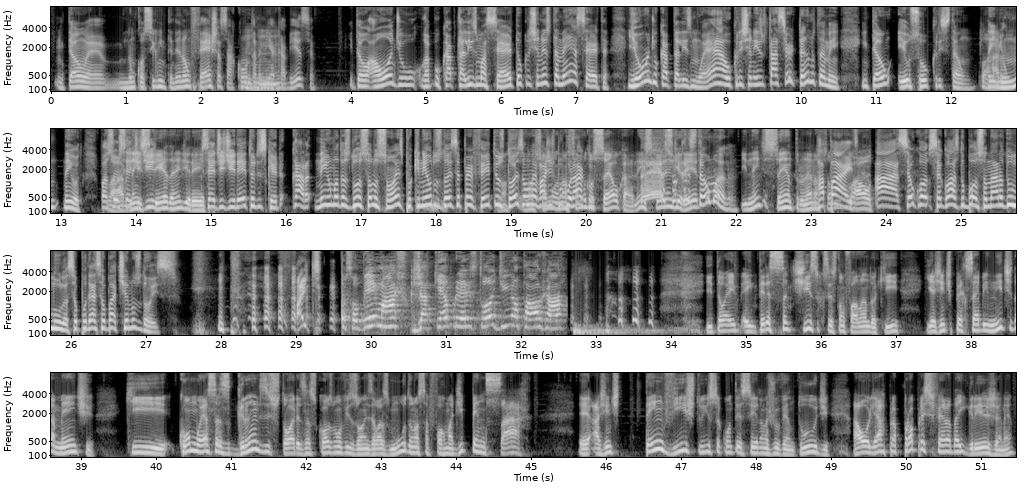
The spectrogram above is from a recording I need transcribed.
Então, é, não consigo entender, não fecha essa conta na Uhum. minha cabeça. Então, aonde o, o capitalismo acerta, o cristianismo também acerta. E onde o capitalismo erra, o cristianismo está acertando também. Então, eu sou cristão. Claro. Nenhum, nem outro. Pastor, Claro, você é nem de, esquerda, nem direita. você é de direita ou de esquerda? Cara, nenhuma das duas soluções, porque nenhum dos dois é perfeito e os Nós- dois vão levar a gente somos- pro buraco. somos do céu, cara. Nem É, esquerda, nem sou direita. cristão, mano. E nem de centro, né? Nós Rapaz, somos ah, se eu você gosta do Bolsonaro ou do Lula? Se eu pudesse, eu batia nos dois. Fight! Eu sou bem macho. Já quebro eles todinho a pau já. Então é, é interessantíssimo o que vocês estão falando aqui e a gente percebe nitidamente que como essas grandes histórias, as cosmovisões, elas mudam a nossa forma de pensar, é, a gente tem visto isso acontecer na juventude a olhar para a própria esfera da igreja, né?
